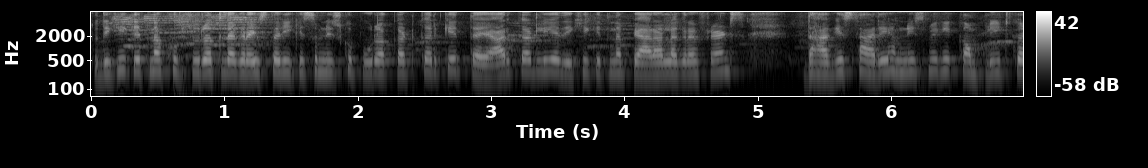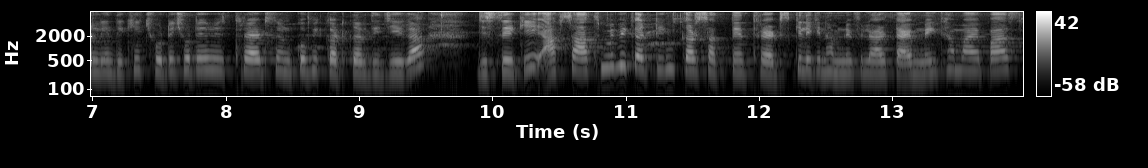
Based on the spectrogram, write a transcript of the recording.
तो देखिए कितना खूबसूरत लग रहा है। इस तरीके से हमने इसको पूरा कट करके तैयार कर लिया। देखिए कितना प्यारा लग रहा है फ्रेंड्स धागे सारे हमने इसमें के कंप्लीट कर लिए। देखिए छोटे छोटे थ्रेड्स हैं उनको भी कट कर दीजिएगा जिससे कि आप साथ में भी कटिंग कर सकते हैं थ्रेड्स की लेकिन हमने फ़िलहाल टाइम नहीं था हमारे पास।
